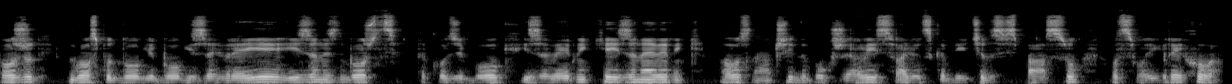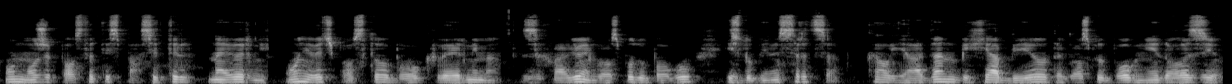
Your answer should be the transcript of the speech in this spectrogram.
požudi. Gospod Bog je Bog i za jevreje i za nezbožce, takođe Bog i za vernike i za nevernike. Ovo znači da Bog želi sva ljudska bića da se spasu od svojih grehova. On može postati spasitelj nevernih. On je već postao Bog vernima. Zahvaljujem gospodu Bogu iz dubine srca. Kao jadan bih ja bio da gospod Bog nije dolazio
